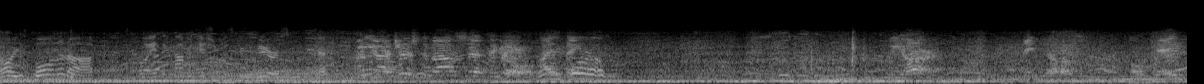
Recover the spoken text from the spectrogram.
Oh, he's pulling it off. Boy, the competition was too fierce. Okay. We are just about set to go. 24 of them. We are, big fellows. Okay.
